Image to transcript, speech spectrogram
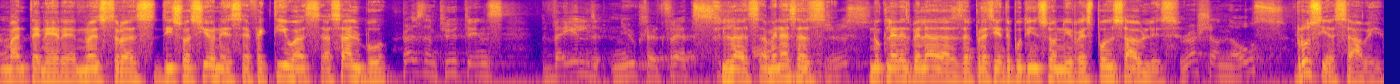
mantener nuestras disuasiones efectivas a salvo las amenazas nucleares veladas del presidente Putin son irresponsables. Rusia sabe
